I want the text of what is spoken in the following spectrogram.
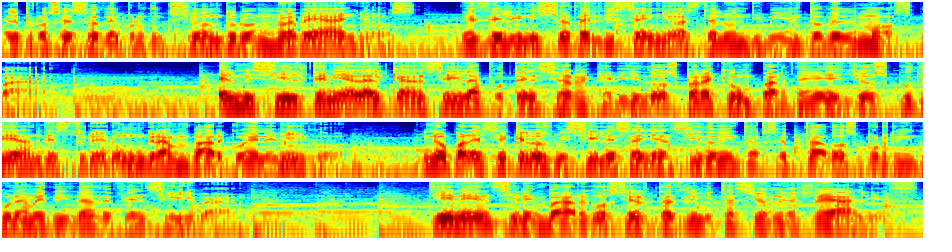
el proceso de producción duró nueve años, desde el inicio del diseño hasta el hundimiento del Mosba. El misil tenía el alcance y la potencia requeridos para que un par de ellos pudieran destruir un gran barco enemigo, y no parece que los misiles hayan sido interceptados por ninguna medida defensiva. Tienen, sin embargo, ciertas limitaciones reales.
